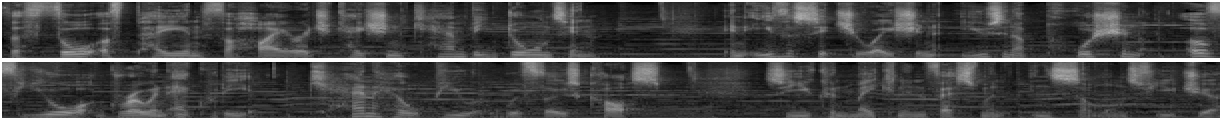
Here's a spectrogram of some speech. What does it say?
the thought of paying for higher education can be daunting. In either situation, using a portion of your growing equity can help you with those costs, so you can make an investment in someone's future.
